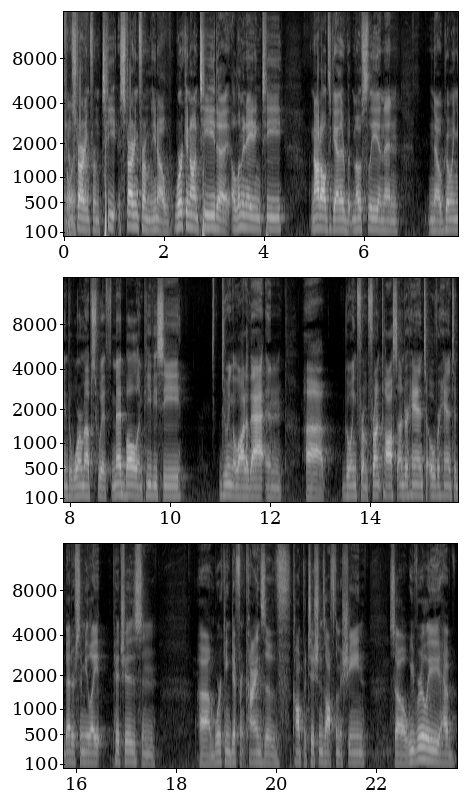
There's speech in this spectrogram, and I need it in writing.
you know, starting from T, starting from you know working on T to eliminating T, not all together, but mostly, and then you know going into warm ups with med ball and PVC, doing a lot of that, and uh, going from front toss underhand to overhand to better simulate pitches and um, working different kinds of competitions off the machine. So we really have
